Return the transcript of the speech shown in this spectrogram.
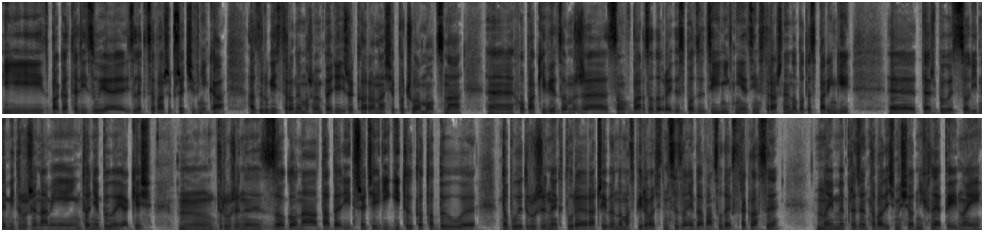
i zbagatelizuje i zlekceważy przeciwnika, a z drugiej strony możemy powiedzieć, że Korona się poczuła mocna. E, chłopaki wiedzą, że są w bardzo dobrej dyspozycji i nikt nie jest im straszny, no bo te sparingi e, też były z solidnymi drużynami. To nie były jakieś mm, drużyny z ogona tabeli trzeciej ligi, tylko to były, to były drużyny, które raczej będą aspirować w tym sezonie do awansu do ekstraklasy. No i my prezentowaliśmy się od nich lepiej. No i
